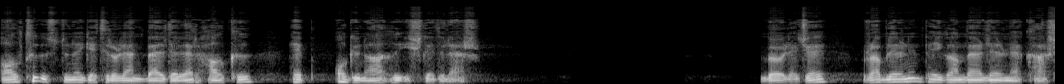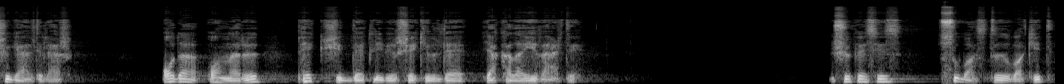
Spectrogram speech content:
altı üstüne getirilen beldeler halkı hep o günahı işlediler. Böylece Rablerinin peygamberlerine karşı geldiler. O da onları pek şiddetli bir şekilde yakalayıverdi. Şüphesiz su bastığı vakit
